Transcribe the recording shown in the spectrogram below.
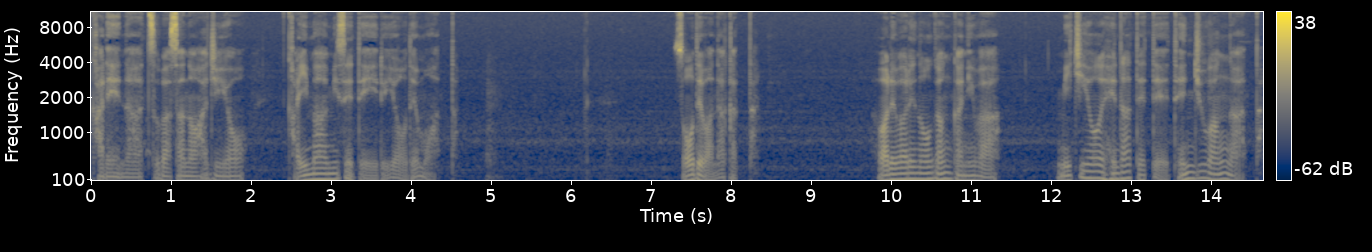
華麗な翼の端を垣間見せているようでもあった。そうではなかった。我々の眼下には、道を隔てて天寿湾があった。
